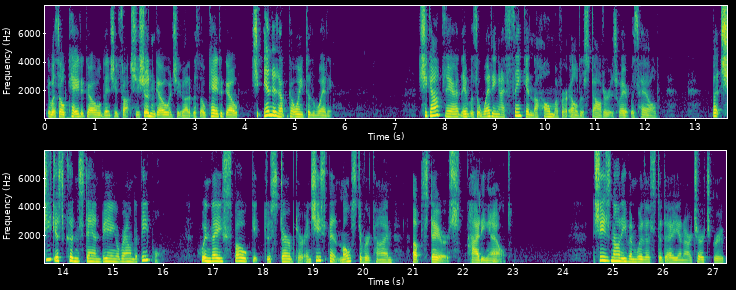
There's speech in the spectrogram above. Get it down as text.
it was okay to go, then she thought she shouldn't go, and she thought it was okay to go. She ended up going to the wedding. She got there, it was a wedding, I think, in the home of her eldest daughter, is where it was held. But she just couldn't stand being around the people. When they spoke, it disturbed her, and she spent most of her time upstairs, hiding out. She's not even with us today in our church group.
